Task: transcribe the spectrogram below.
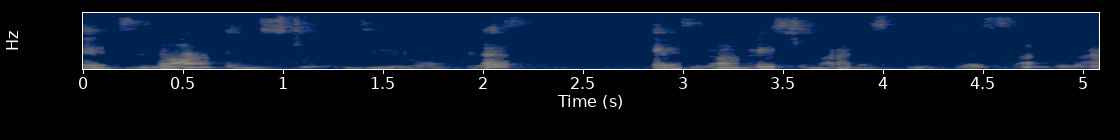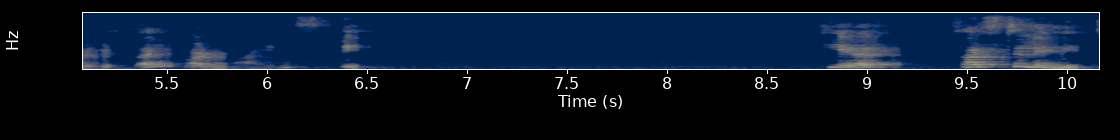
epsilon tends to 0 plus epsilon raised to minus p plus 1 divided by 1 minus p. Here, first limit.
